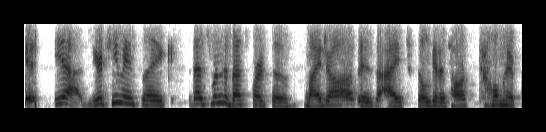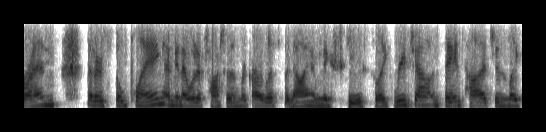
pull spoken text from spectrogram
it, yeah, your teammates, like, that's one of the best parts of my job is I still get to talk to all my friends that are still playing. I mean, I would have talked to them regardless, but now I have an excuse to like reach out and stay in touch and like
